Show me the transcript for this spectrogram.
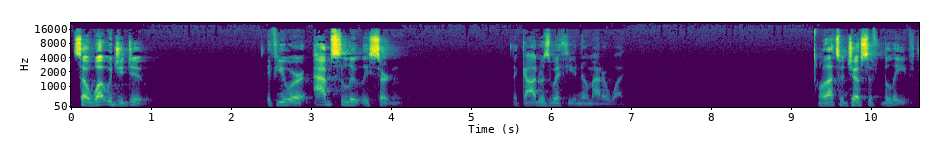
So, what would you do if you were absolutely certain that God was with you no matter what? Well, that's what Joseph believed.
